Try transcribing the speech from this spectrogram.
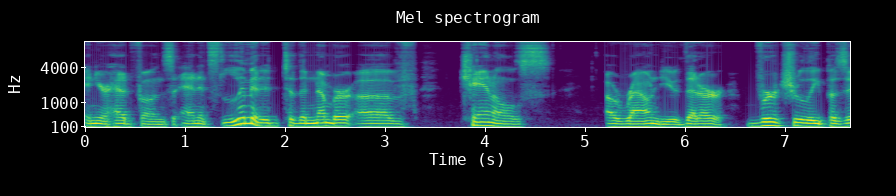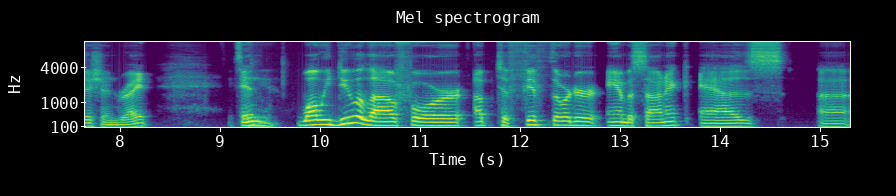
in your headphones and it's limited to the number of channels around you that are virtually positioned, right? and while we do allow for up to fifth order ambisonic as uh,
